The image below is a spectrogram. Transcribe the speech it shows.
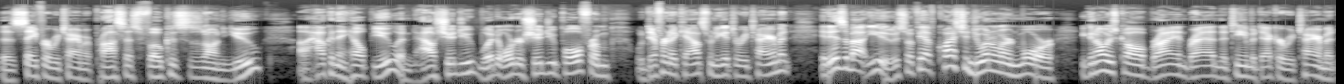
the safer retirement process focuses on you. Uh, how can they help you and how should you, what order should you pull from different accounts when you get to retirement? It is about you. So if you have questions, you want to learn more, you can always call Brian, Brad, and the team at Decker Retirement,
